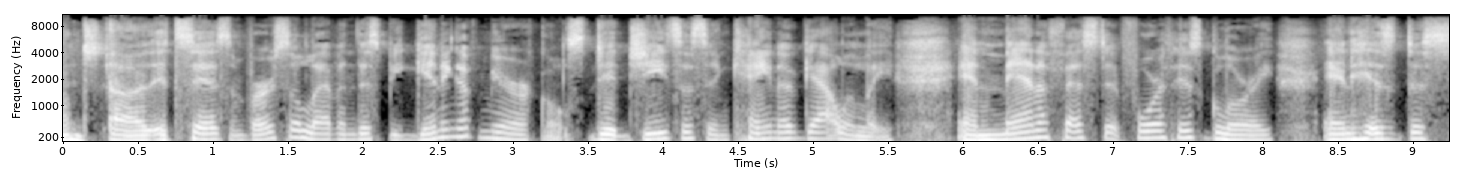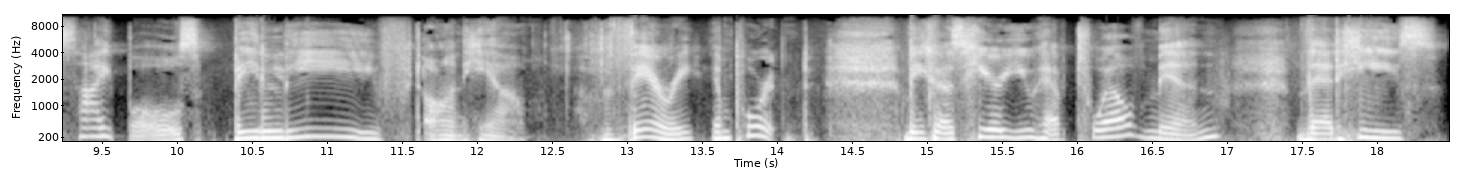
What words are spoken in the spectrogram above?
Uh, it says in verse 11, this beginning of miracles did Jesus in Cana of Galilee and manifested forth his glory, and his disciples believed on him very important because here you have 12 men that he's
